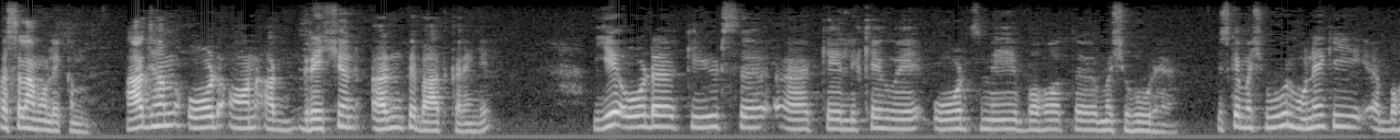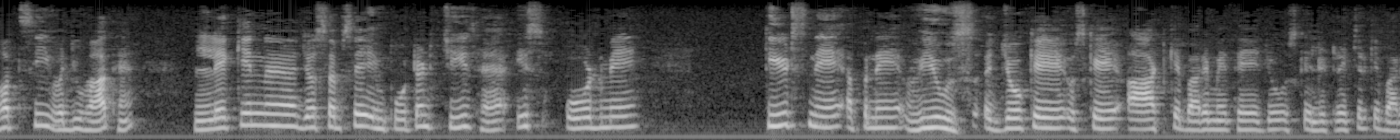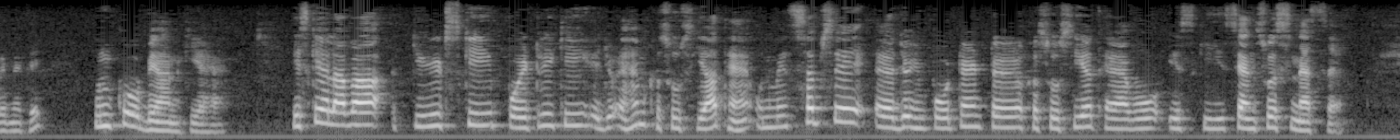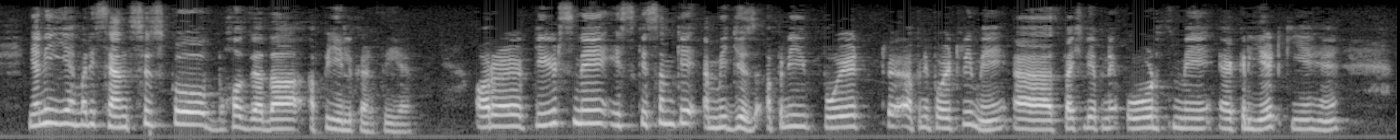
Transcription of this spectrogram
अस्सलाम वालेकुम आज हम ओड ऑन अग्रेशन अर्न पे बात करेंगे। ये ओड कीट्स के लिखे हुए ओड्स में बहुत मशहूर है। इसके मशहूर होने की बहुत सी वजूहत हैं, लेकिन जो सबसे इम्पोर्टेंट चीज़ है, इस ओड में कीट्स ने अपने व्यूज़ जो कि उसके आर्ट के बारे में थे, जो उसके लिटरेचर के बारे में थे उनको बयान किया है। इसके अलावा कीट्स की पोइट्री की जो अहम खसूसियात हैं, उनमें सबसे जो इम्पोर्टेंट खसूसियत है, वो इसकी सेंसुसनेस है। यानी ये हमारी सेंसेस को बहुत ज़्यादा अपील करती है। और कीट्स ने इस किस्म के इमेजेस अपनी पोएट, अपनी पोइट्री में स्पेशली अपने ओड्स में क्रिएट किए हैं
